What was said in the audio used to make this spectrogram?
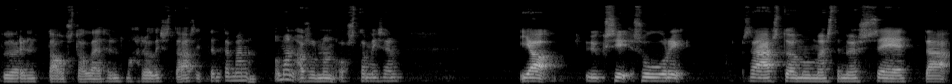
pyörinyt taustalla, ja se nyt mahdollistaa sitten tämän oman asunnon ostamisen. Ja yksi suuri säästö on mun mielestä myös se, että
